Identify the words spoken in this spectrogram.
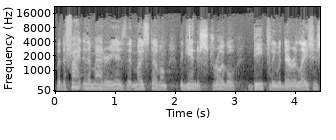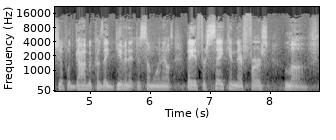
But the fact of the matter is that most of them began to struggle deeply with their relationship with God because they'd given it to someone else. They had forsaken their first love,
